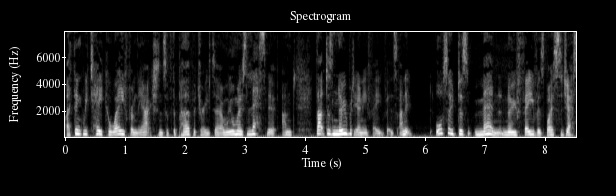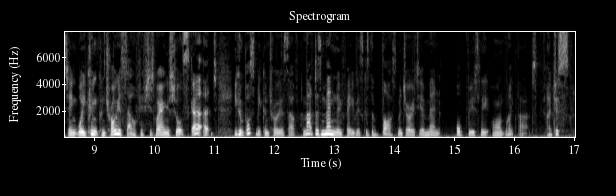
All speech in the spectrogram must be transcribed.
I think we take away from the actions of the perpetrator and we almost lessen it. And that does nobody any favours. And it also does men no favours by suggesting, well, you couldn't control yourself if she's wearing a short skirt. You can possibly control yourself. And that does men no favours because the vast majority of men obviously aren't like that. I just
